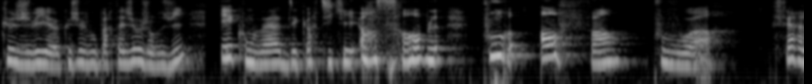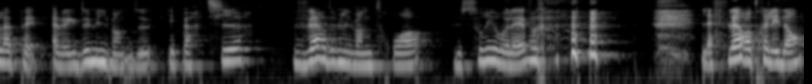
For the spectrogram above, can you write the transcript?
que je vais, euh, que je vais vous partager aujourd'hui et qu'on va décortiquer ensemble pour enfin pouvoir faire la paix avec 2022 et partir vers 2023, le sourire aux lèvres, la fleur entre les dents.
